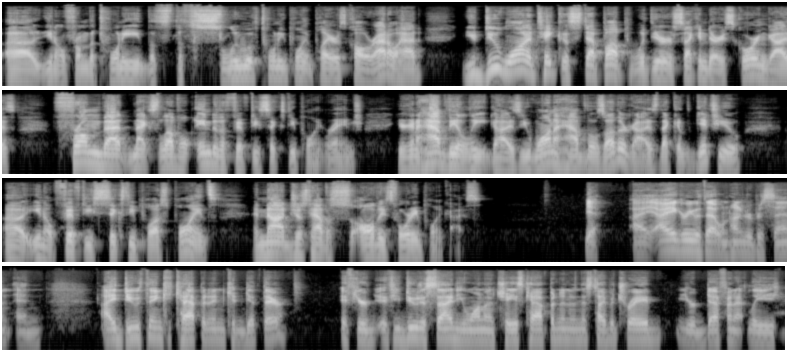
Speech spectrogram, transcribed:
uh, you know, from the 20, the, the slew of 20 point players Colorado had, you do want to take a step up with your secondary scoring guys from that next level into the 50, 60 point range. You're going to have the elite guys. You want to have those other guys that can get you, uh, you know, 50, 60 plus points and not just have a all these 40 point guys. I, I agree with that 100%. And I do think Kapanen can get there. If you're if you do decide you want to chase Kapanen in this type of trade, you're definitely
